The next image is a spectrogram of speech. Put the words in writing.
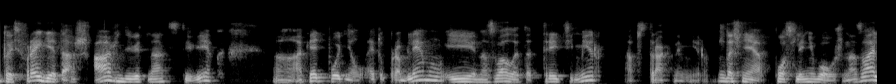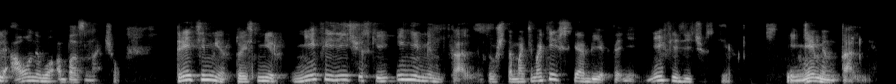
То есть Фрейги это аж, аж 19 век а, опять поднял эту проблему и назвал этот третий мир абстрактным миром. Ну, точнее, после него уже назвали, а он его обозначил. Третий мир, то есть мир не физический и не ментальный, потому что математические объекты, они не физические и не ментальные.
